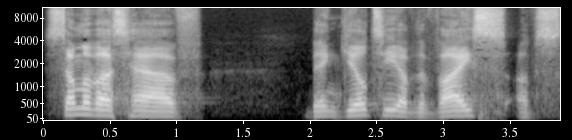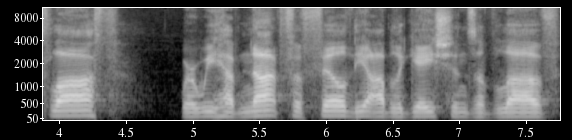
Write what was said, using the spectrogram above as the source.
Some of us have been guilty of the vice of sloth, where we have not fulfilled the obligations of love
